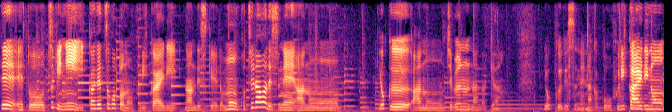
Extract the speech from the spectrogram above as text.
で、えーと、次に1ヶ月ごとの振り返りなんですけれどもこちらはですね、あのー、よく、あのー、自分なんだっけなよくですねなんかこう振り返りの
